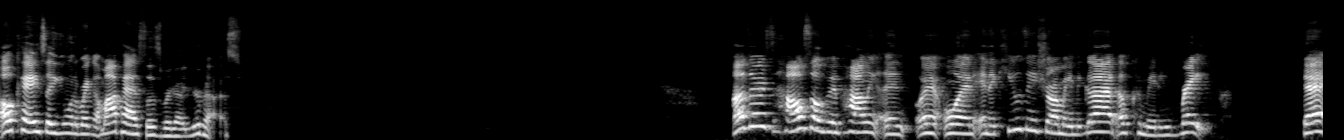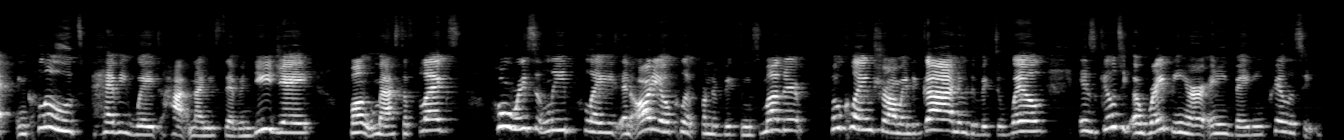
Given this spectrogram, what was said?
Okay, so you want to bring up my past? Let's bring out your past. Others also been piling in, on and accusing Charmaine the God of committing rape. That includes heavyweight Hot 97 DJ Funk Master Flex, who recently played an audio clip from the victim's mother, who claimed Charmaine the God knew the victim well, is guilty of raping her and evading penalty.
